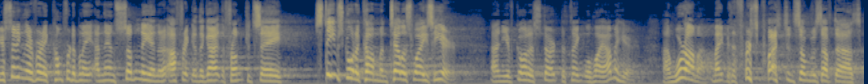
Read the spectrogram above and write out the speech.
you're sitting there very comfortably, and then suddenly in Africa, the guy at the front could say, Steve's going to come and tell us why he's here. And you've got to start to think, well, why am I here? And where am I? Might be the first question some of us have to ask.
